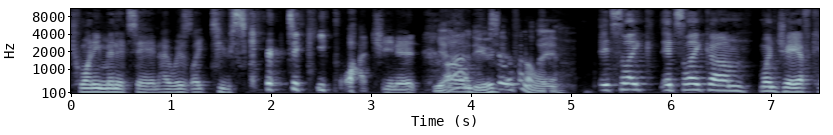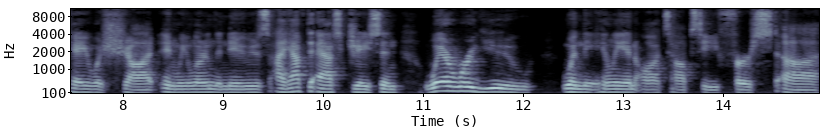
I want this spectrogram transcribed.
20 minutes in. I was like too scared to keep watching it. yeah, Um, dude, so- definitely. It's like it's like um when JFK was shot and we learned the news. I have to ask Jason, where were you when the alien autopsy first uh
